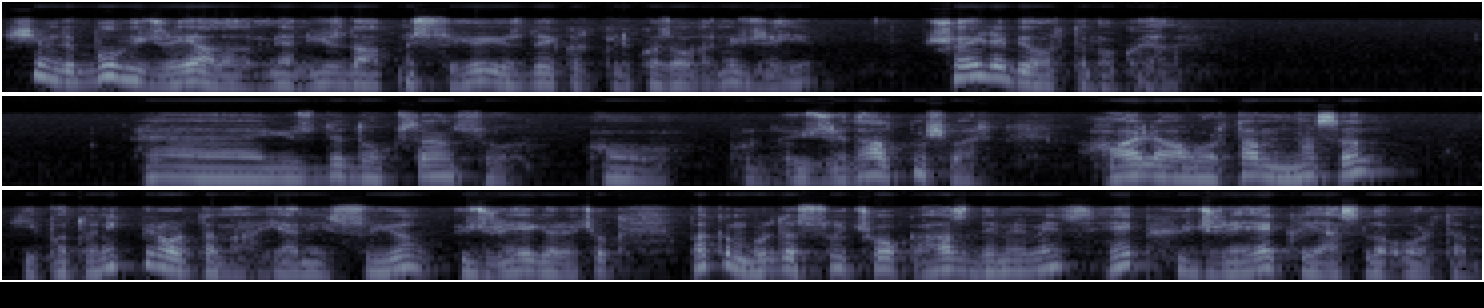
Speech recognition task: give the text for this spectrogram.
Şimdi bu hücreyi alalım. Yani %60 suyu, %40 glikoza olan hücreyi şöyle bir ortama koyalım. He, %90 su. Oo, burada hücrede 60 var. Hala ortam nasıl? Hipotonik bir ortama. Yani suyu hücreye göre çok. Bakın burada su çok az dememiz hep hücreye kıyaslı ortamı.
